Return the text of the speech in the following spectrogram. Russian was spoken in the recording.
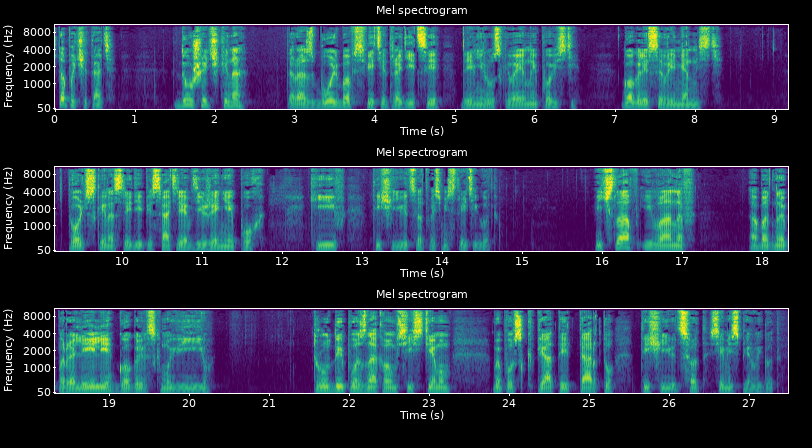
Что почитать? Душечкина, Тарас Бульба в свете традиции древнерусской военной повести, Гоголя «Современность», Творческое наследие писателя в движении эпох, Киев, 1983 год. Вячеслав Иванов об одной параллели Гоголевскому вию. Труды по знаковым системам, выпуск 5, Тарту, 1971 год.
